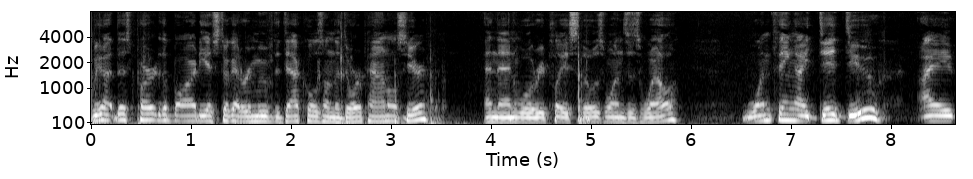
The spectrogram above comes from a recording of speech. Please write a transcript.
We got this part of the body. I still got to remove the decals on the door panels here. And then we'll replace those ones as well. One thing I did do, I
